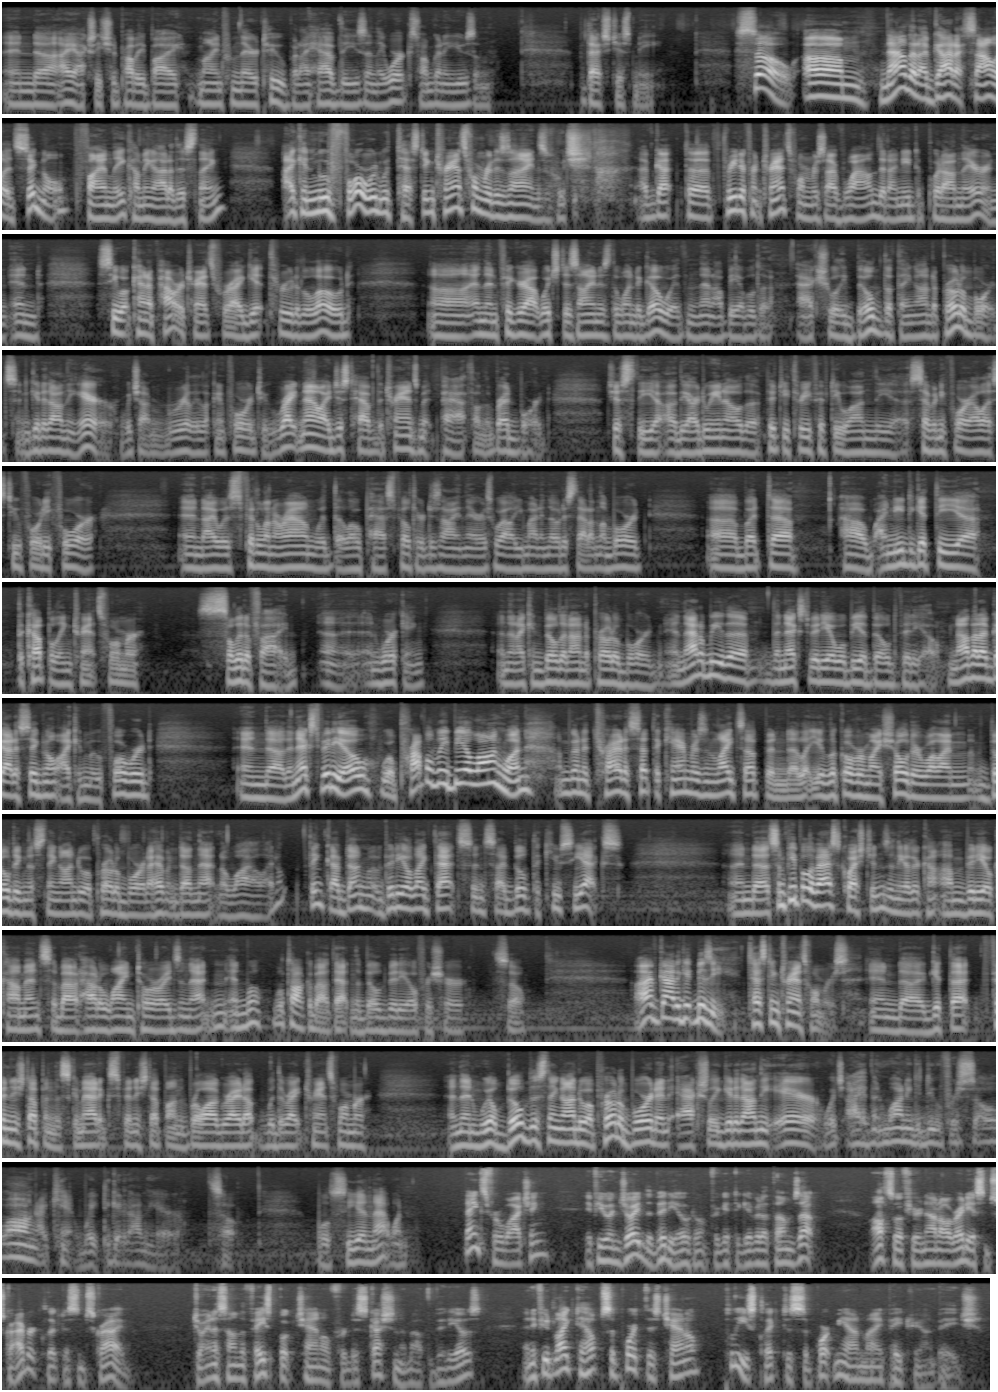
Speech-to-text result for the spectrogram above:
And uh, I actually should probably buy mine from there too, but I have these and they work, so I'm going to use them. But that's just me. So um, now that I've got a solid signal finally coming out of this thing, I can move forward with testing transformer designs, which I've got uh, three different transformers I've wound that I need to put on there and, and see what kind of power transfer I get through to the load. Uh, and then figure out which design is the one to go with, and then I'll be able to actually build the thing onto proto boards and get it on the air, which I'm really looking forward to. Right now, I just have the transmit path on the breadboard, just the uh, the Arduino, the 5351, the uh, 74LS244, and I was fiddling around with the low pass filter design there as well. You might have noticed that on the board. Uh, but uh, uh, I need to get the, uh, the coupling transformer solidified and working and then I can build it onto proto board. And that'll be the, the next video will be a build video. Now that I've got a signal, I can move forward and uh, the next video will probably be a long one. I'm going to try to set the cameras and lights up and uh, let you look over my shoulder while I'm building this thing onto a proto board. I haven't done that in a while. I don't think I've done a video like that since I built the QCX. And uh, some people have asked questions in the other com um, video comments about how to wind toroids and that, and, and we'll, we'll talk about that in the build video for sure. So. I've got to get busy testing transformers and uh, get that finished up and the schematics finished up on the blog right up with the right transformer. And then we'll build this thing onto a proto board and actually get it on the air, which I have been wanting to do for so long. I can't wait to get it on the air. So we'll see you in that one. Thanks for watching. If you enjoyed the video, don't forget to give it a thumbs up. Also, if you're not already a subscriber, click to subscribe. Join us on the Facebook channel for discussion about the videos and if you'd like to help support this channel, please click to support me on my Patreon page.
